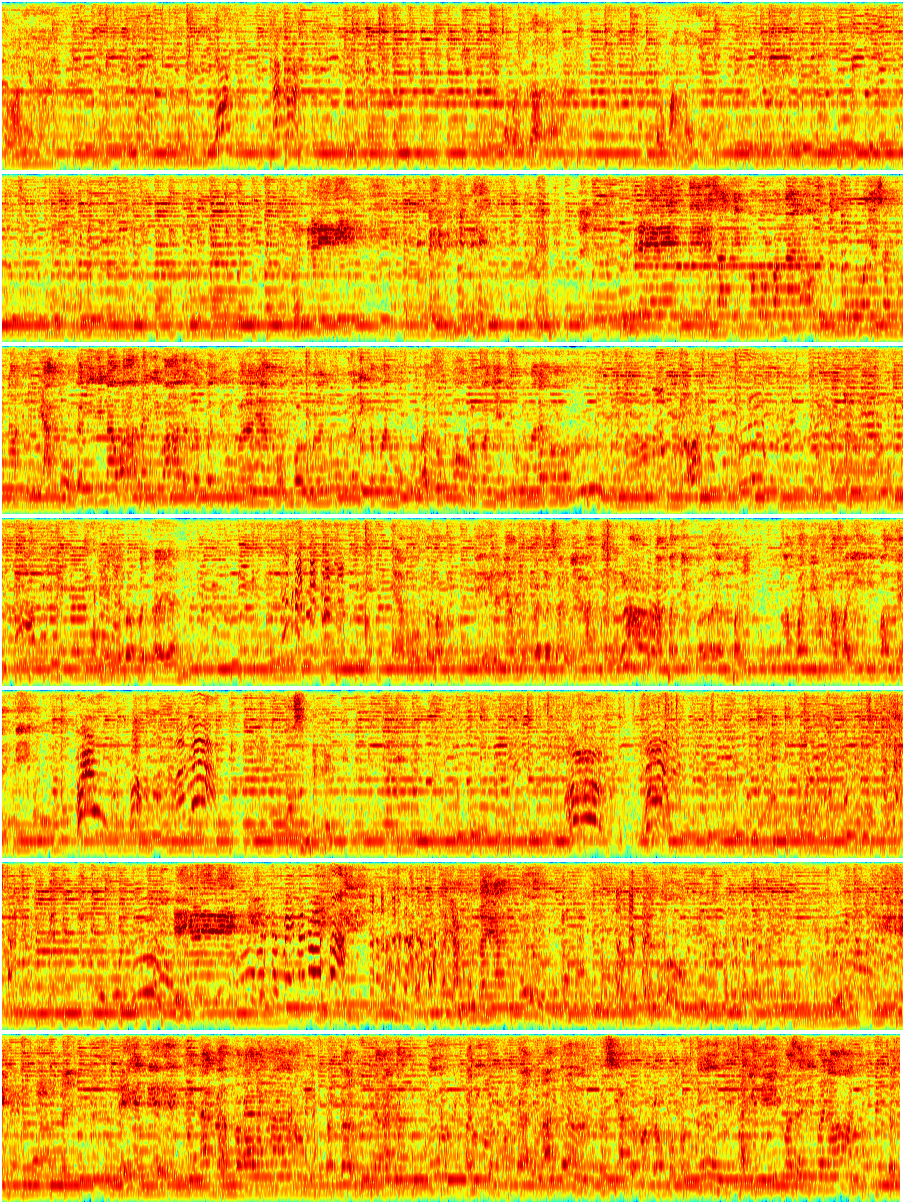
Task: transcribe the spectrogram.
satuannya Jaban đâu Lu mangai yung kanan niya ko Bagulan ulan ikapan mo Rato ko kapangintungan ako Ngayon na papatayan Yabu kapamutiran Yabu kasasangilan Yabu kapat yung walang pangitungan pa niya Kapalini bang terpigo Mama! Kasi malam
